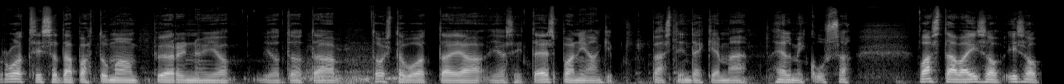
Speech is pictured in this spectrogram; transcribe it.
Ruotsissa tapahtuma on pyörinyt jo, jo tota, toista vuotta ja, ja sitten Espanjaankin päästiin tekemään helmikuussa vastaava iso, iso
